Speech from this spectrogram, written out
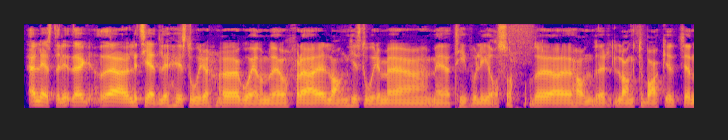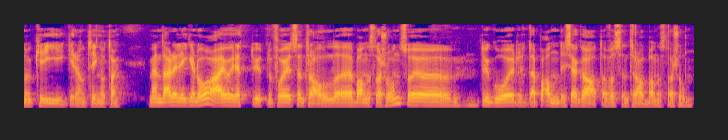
Jeg leste litt Det er litt kjedelig historie å gå gjennom det òg, for det er lang historie med, med tivoli også. Og det havner langt tilbake til noen kriger og noen ting og tang. Men der det ligger nå, er jo rett utenfor sentralbanestasjonen, så øh, du går Det er på andre sida av gata for sentralbanestasjonen.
